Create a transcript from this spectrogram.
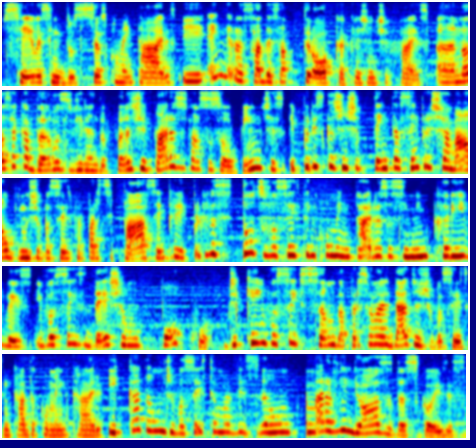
seu, assim, dos seus comentários. E é engraçado essa troca que a gente faz. Uh, nós acabamos virando fãs de vários dos nossos ouvintes, e por isso que a gente tenta sempre chamar alguns de vocês para participar, sempre. Porque você, todos vocês têm comentários assim incríveis e vocês deixam um pouco de quem vocês são da personalidade de vocês em cada comentário. E cada um de vocês tem uma visão maravilhosa das coisas.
